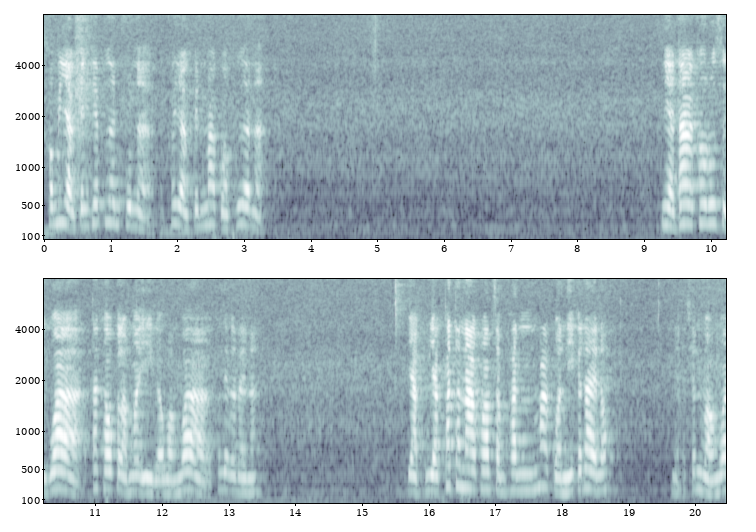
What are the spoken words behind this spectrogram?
เขาไม่อยากเป็นแค่เพื่อนคุณอะ เขาอยากเป็นมากกว่าเพื่อนอะ เนี่ยถ้าเขารู้สึกว่าถ้าเขากลับมาอีกอะหวังว่าเขาเรียกอะไรนะ อยากอยากพัฒนาความสัมพันธ์มากกว่านี้ก็ได้เนาะเนี่ยฉันหวังว่า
